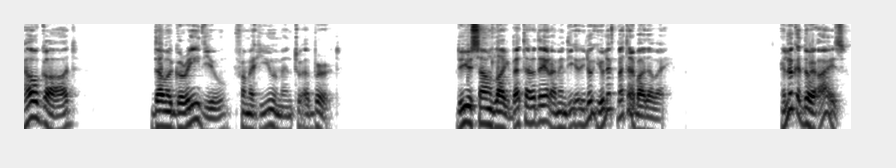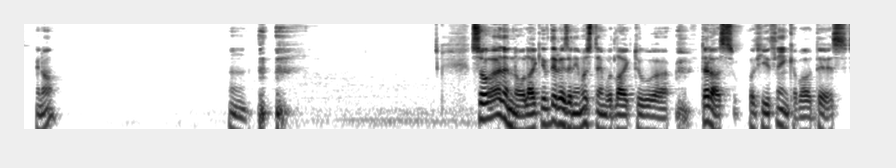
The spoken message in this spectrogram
How God downgrade you from a human to a bird? Do you sound like better there? I mean, you look, you look better, by the way. And look at their eyes, you know. Hmm. so I don't know, like if there is any Muslim would like to uh, tell us what he think about this.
